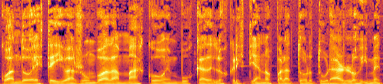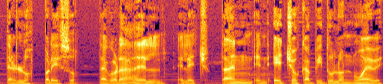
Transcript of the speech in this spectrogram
cuando éste iba rumbo a Damasco en busca de los cristianos para torturarlos y meterlos presos. ¿Te acuerdas del el hecho? Está en, en Hechos capítulo 9,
